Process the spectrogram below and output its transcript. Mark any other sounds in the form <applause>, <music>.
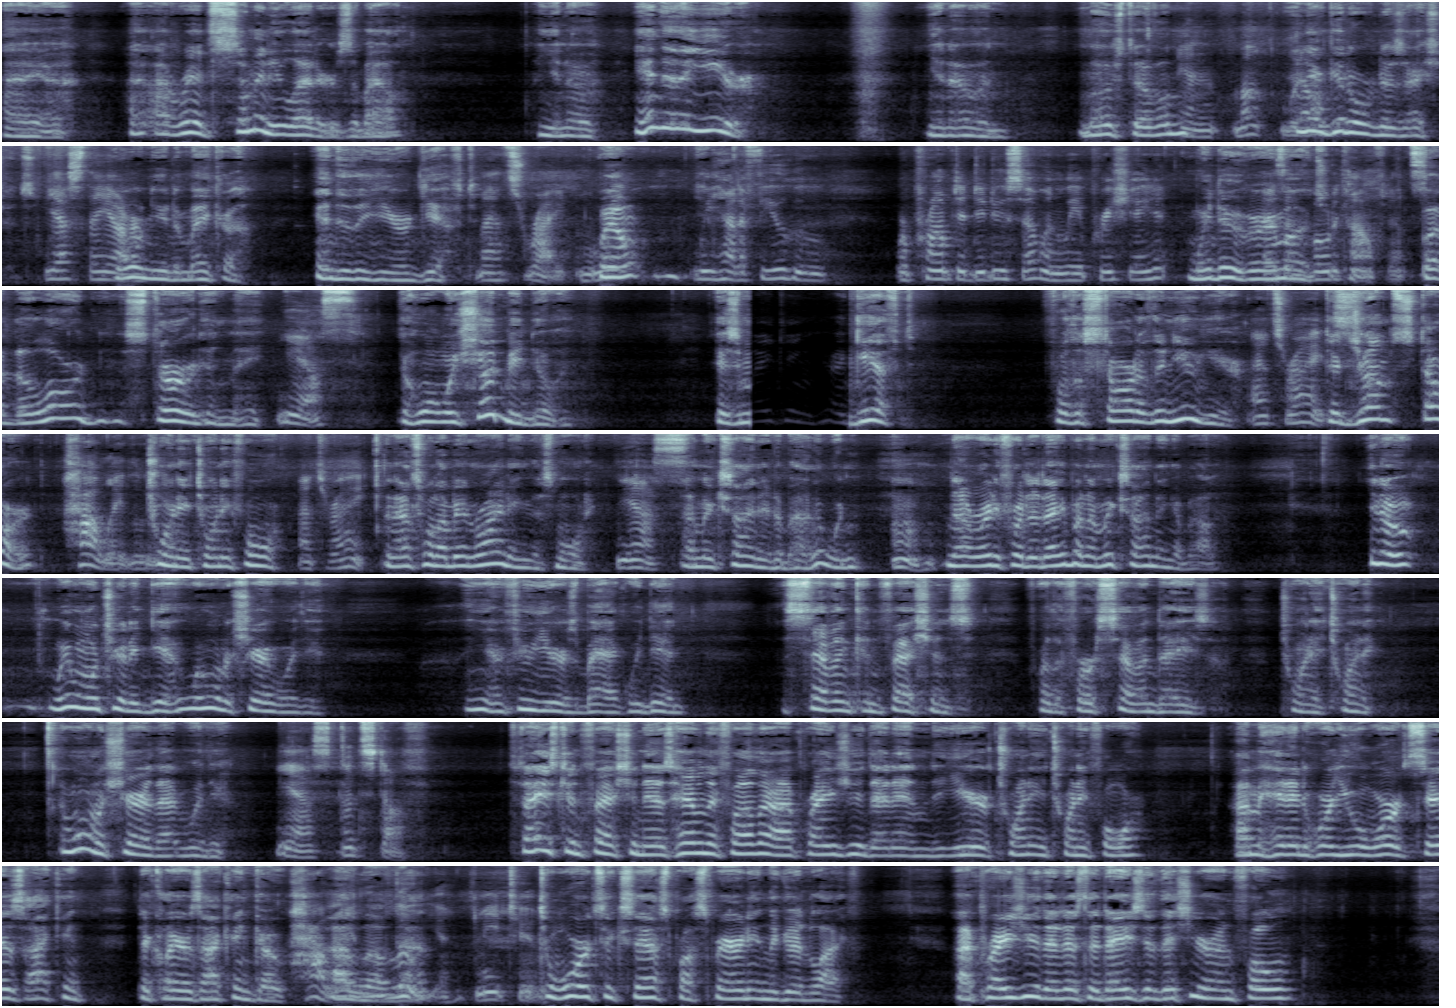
I, I, uh, I, I read so many letters about, you know, end of the year, you know, and most of them, And, mo- and they're good organizations, yes, they are. warn you to make a end of the year gift. That's right. Well, we had a few who were prompted to do so, and we appreciate it we do very as a vote of confidence. But the Lord stirred in me yes. that what we should be doing is making a gift for the start of the new year, That's right. to jump start Hallelujah. 2024. That's right. And that's what I've been writing this morning. Yes. I'm excited about it. We're Mhm. not ready for today, but I'm excited about it. You know, we want you to get, we want to share with you. You know, a few years back, we did seven confessions for the first seven days of 2020. I want to share that with you. Yes. Good stuff. Today's confession is Heavenly Father, I praise you that in the year 2024, I'm headed where your word says I can, declares I can go. I love that. Me too. Toward success, prosperity, and the good life. I praise you that as the days of this year unfold,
